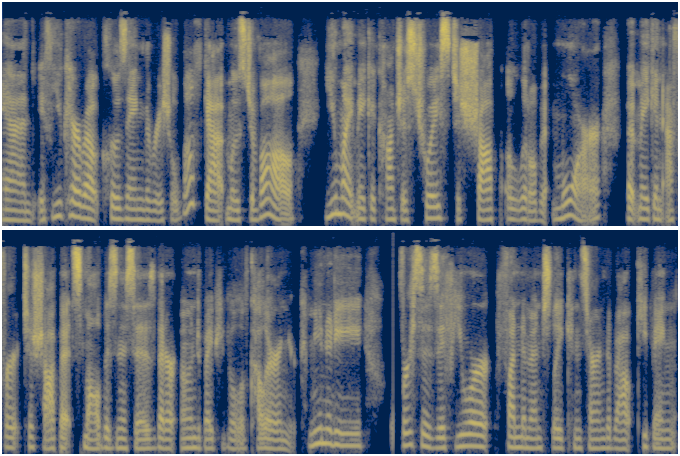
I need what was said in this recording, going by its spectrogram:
And if you care about closing the racial wealth gap most of all, you might make a conscious choice to shop a little bit more, but make an effort to shop at small businesses that are owned by people of color in your community versus if you're fundamentally concerned about keeping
